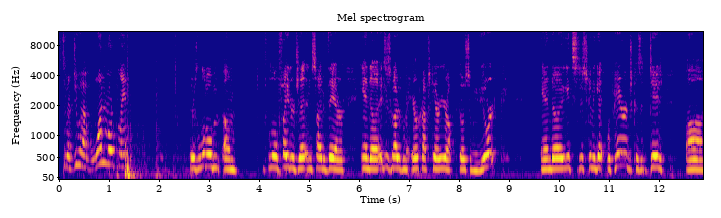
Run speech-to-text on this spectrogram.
Except I do have one more plane. There's a little um, little fighter jet inside of there. And uh, it just got it from an aircraft carrier off the coast of New York. And uh, it's just going to get repaired because it did uh,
